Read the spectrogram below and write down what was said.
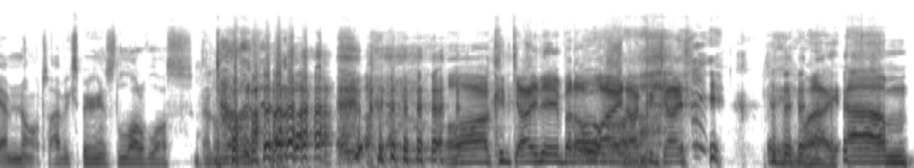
am not. I've experienced a lot of loss and a lot of. oh, I could go there, but I won't. I could go there. anyway, um,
